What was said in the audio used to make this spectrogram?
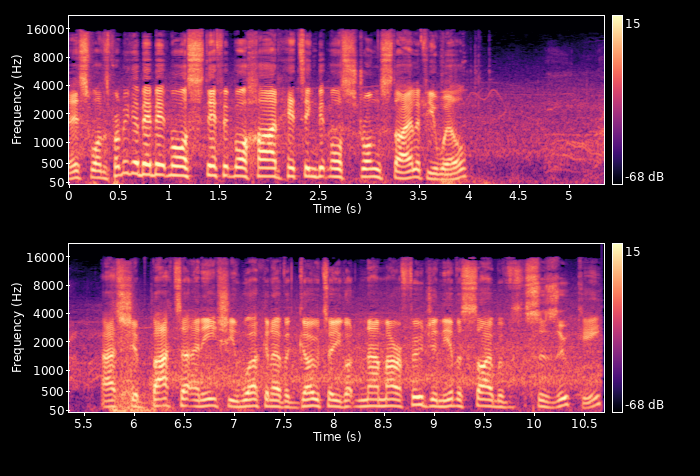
This one's probably going to be a bit more stiff, a bit more hard-hitting, a bit more strong style if you will as Shibata and Ishii working over Goto. You've got Marufuji on the other side with Suzuki.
